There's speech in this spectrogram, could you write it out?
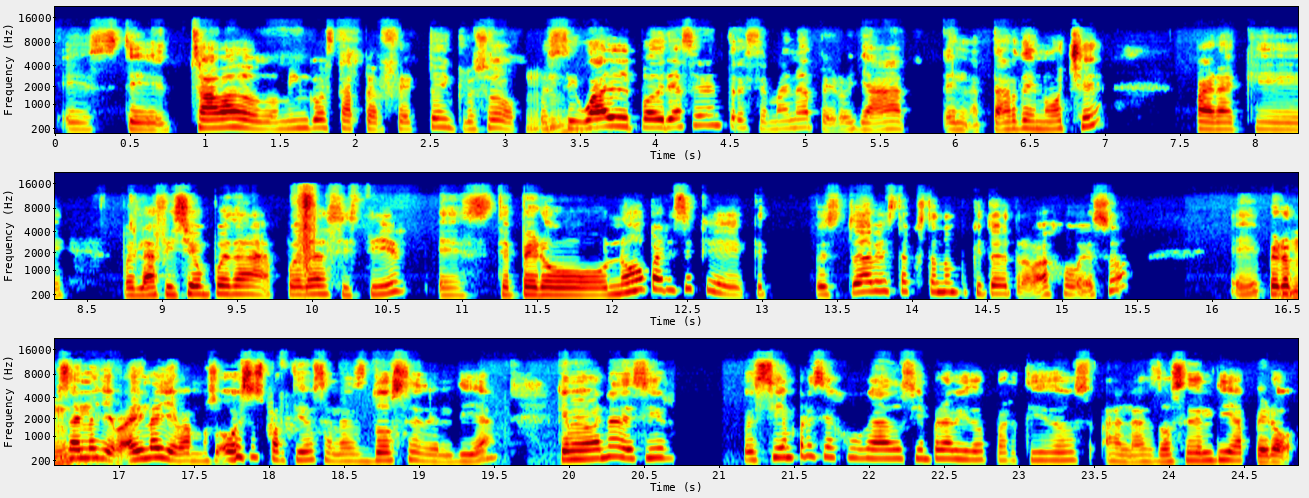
Este, sábado, domingo está perfecto, incluso pues igual podría ser entre semana, pero ya en la tarde, noche, para que pues la afición pueda, pueda asistir, este, pero no, parece que, que, pues todavía está costando un poquito de trabajo eso. Eh, pero pues ahí la, lleva, ahí la llevamos, o esos partidos a las 12 del día, que me van a decir, pues siempre se ha jugado, siempre ha habido partidos a las 12 del día, pero,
